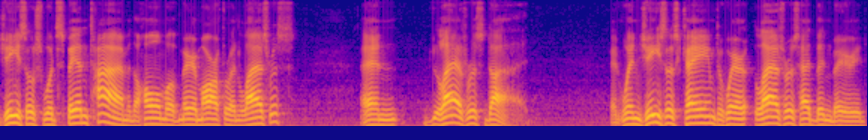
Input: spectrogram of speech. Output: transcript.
Jesus would spend time in the home of mary martha and lazarus and Lazarus died. And when Jesus came to where Lazarus had been buried,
